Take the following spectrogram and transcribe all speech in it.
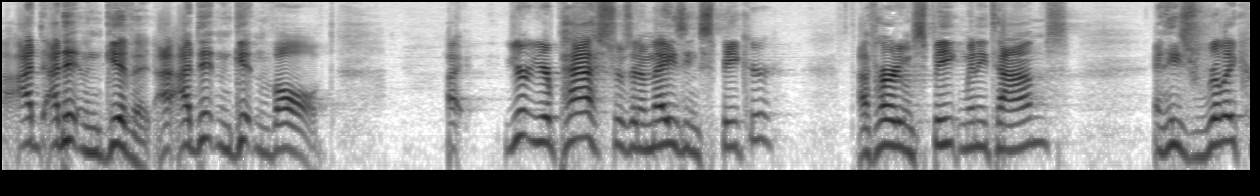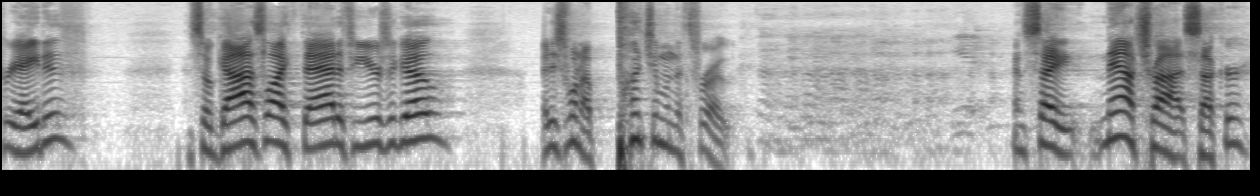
I, I didn't give it, I, I didn't get involved. I, your, your pastor's an amazing speaker. I've heard him speak many times, and he's really creative. And so, guys like that a few years ago, I just want to punch him in the throat and say, Now try it, sucker.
